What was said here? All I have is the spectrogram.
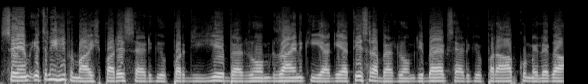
سیم اتنی ہی پیمائش پر اس سائڈ کے اوپر جی یہ بیڈ روم ڈیزائن کیا گیا۔ تیسرا بیڈ روم جی بیک سائڈ کے اوپر آپ کو ملے گا،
